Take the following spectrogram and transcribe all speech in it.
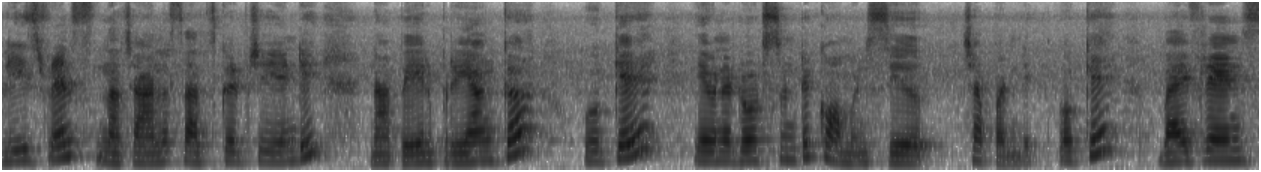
ప్లీజ్ ఫ్రెండ్స్ నా ఛానల్ సబ్స్క్రైబ్ చేయండి. నా పేరు ప్రియాంక. ఓకే? ఏమైనా డౌట్స్ ఉంటే కామెంట్స్ చెప్పండి. ఓకే? Bye friends.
